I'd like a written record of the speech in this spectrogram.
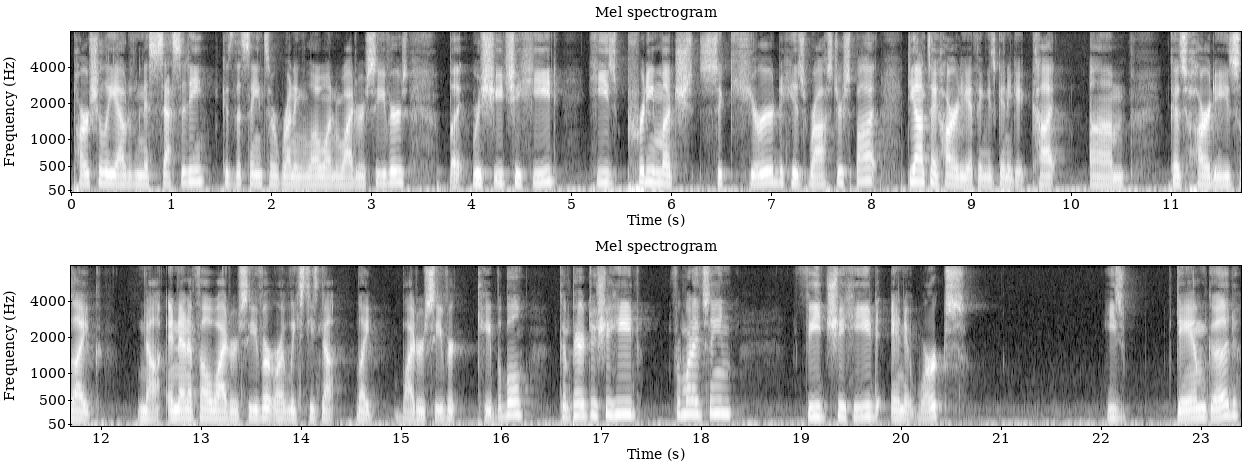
partially out of necessity because the Saints are running low on wide receivers. But Rashid Shaheed, he's pretty much secured his roster spot. Deonte Harty, I think, is going to get cut because Harty's like not an NFL wide receiver, or at least he's not like wide receiver capable compared to Shaheed, from what I've seen. Feed Shaheed and it works. He's damn good.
